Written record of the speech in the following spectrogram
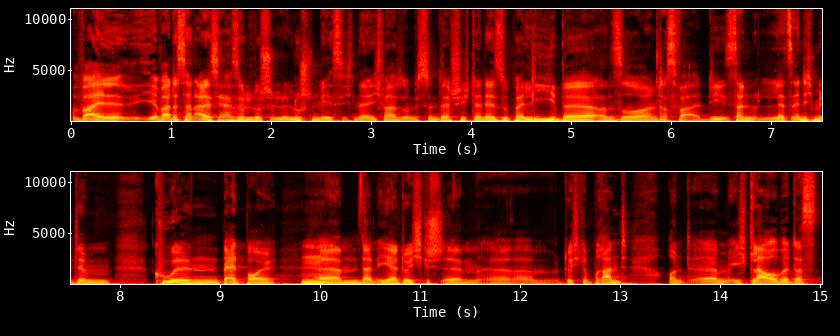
Weil ihr war das dann alles ja so lusch, luschenmäßig, ne? Ich war so ein bisschen der schüchterne Superliebe und so. Und das war, die ist dann letztendlich mit dem coolen Bad Boy mhm. ähm, dann eher durch, ähm, äh, durchgebrannt. Und ähm, ich glaube, dass,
